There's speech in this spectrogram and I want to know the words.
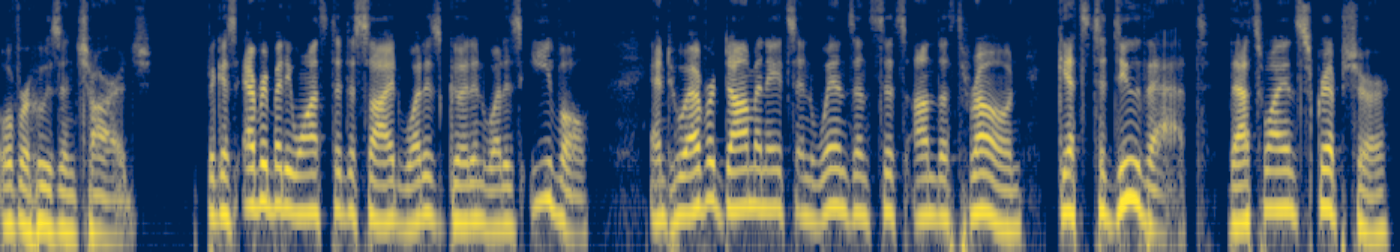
over who's in charge. Because everybody wants to decide what is good and what is evil. And whoever dominates and wins and sits on the throne gets to do that. That's why in Scripture,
